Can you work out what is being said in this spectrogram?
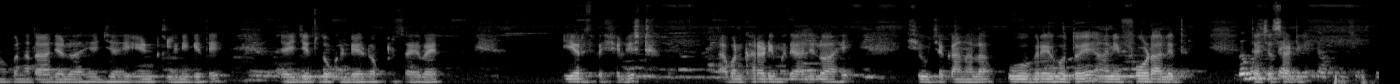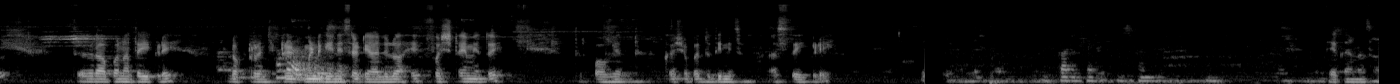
आपण आता आलेलो आहे जय एंड क्लिनिक येथे. जयजित लोखंडे डॉक्टर साहेब आहेत. इयर स्पेशलिस्ट आपण खराडीमध्ये आलेलो आहे. शिवच्या कानाला पू वगैरे होतोय आणि फोड आलेत त्याच्यासाठी. तर आपण आता इकडे डॉक्टरांची ट्रीटमेंट घेण्यासाठी आलेलो आहे. फर्स्ट टाईम येतोय. तर पाहूयात कशा पद्धतीनेच असतं इकडे. त्या कानाचा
